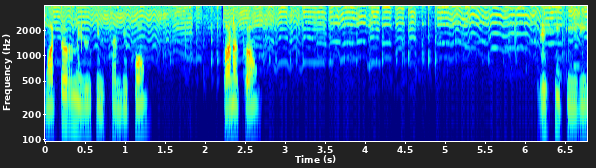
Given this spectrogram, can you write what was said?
மற்றொரு நிகழ்ச்சியில் சந்திப்போம். வணக்கம். ரிஷி டிவி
